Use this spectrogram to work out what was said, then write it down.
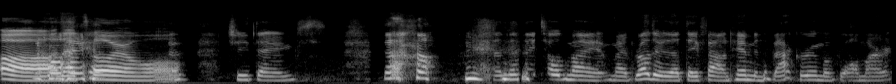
Oh, that's horrible. Gee, thanks. and then they told my my brother that they found him in the back room of Walmart,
